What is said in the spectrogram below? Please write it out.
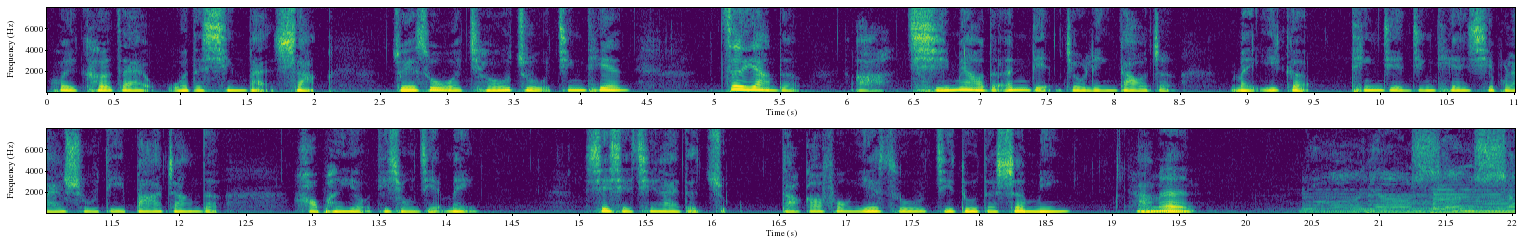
会刻在我的心板上。所以说我求主今天这样的。啊，奇妙的恩典就临到着每一个听见今天希伯来书第八章的好朋友弟兄姐妹。谢谢亲爱的主，祷告奉耶稣基督的圣名，阿门。我要献上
